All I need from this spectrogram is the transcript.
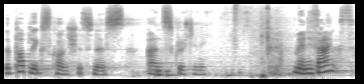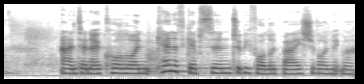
the public's consciousness and scrutiny. Many thanks. And I now call on Kenneth Gibson to be followed by Siobhan McMahon.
